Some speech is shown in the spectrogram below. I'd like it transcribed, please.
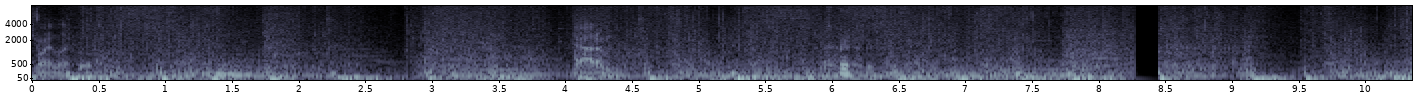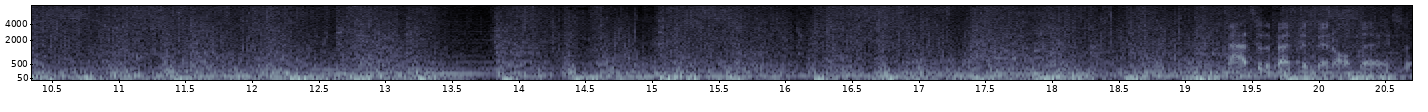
join liquid. Got him. Mats are the best they've been all day, so.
